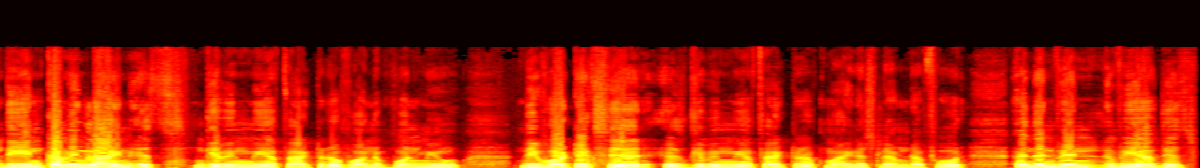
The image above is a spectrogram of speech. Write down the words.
the incoming line is giving me a factor of 1 upon mu the vertex here is giving me a factor of minus lambda 4 and then when we have this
